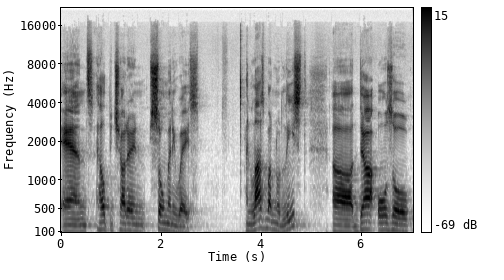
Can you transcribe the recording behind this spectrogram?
and help each other in so many ways and last but not least uh, there are also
